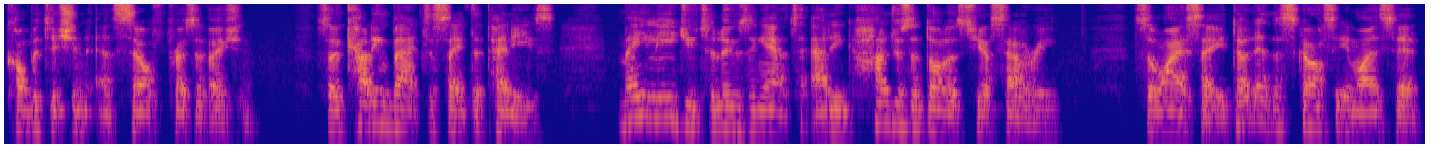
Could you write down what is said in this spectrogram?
competition, and self preservation. So cutting back to save the pennies may lead you to losing out to adding hundreds of dollars to your salary. So I say, don't let the scarcity mindset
